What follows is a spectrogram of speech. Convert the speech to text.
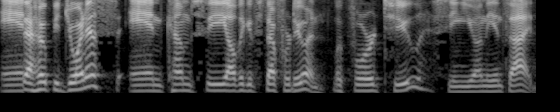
and I hope you join us and come see all the good stuff we're doing. Look forward to seeing you on the inside.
